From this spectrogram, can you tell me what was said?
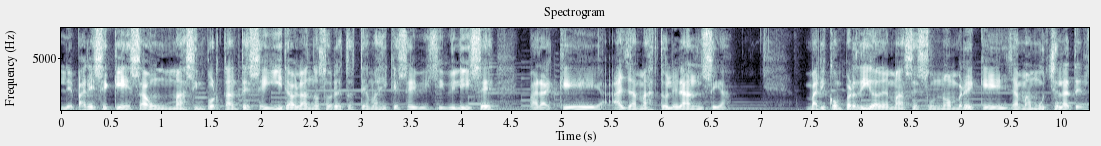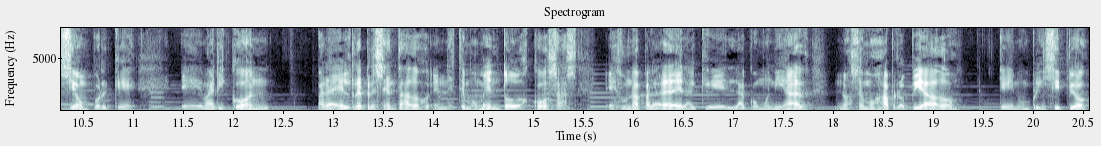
le parece que es aún más importante seguir hablando sobre estos temas y que se visibilice para que haya más tolerancia. Maricón Perdido además es un nombre que llama mucho la atención porque eh, maricón para él representa en este momento dos cosas. Es una palabra de la que la comunidad nos hemos apropiado, que en un principio,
